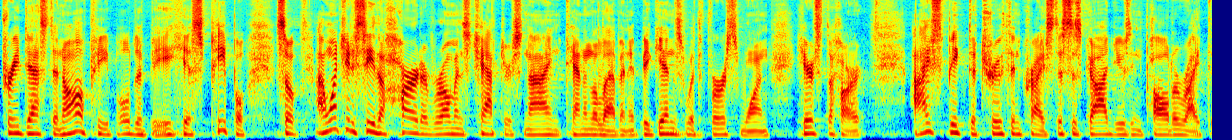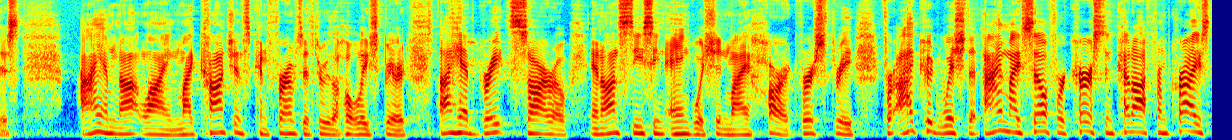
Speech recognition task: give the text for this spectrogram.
predestined all people to be his people. So I want you to see the heart of Romans chapters 9, 10, and 11. It begins with verse 1. Here's the heart I speak the truth in Christ. This is God using Paul to write this. I am not lying. My conscience confirms it through the Holy Spirit. I have great sorrow and unceasing anguish in my heart. Verse 3 For I could wish that I myself were cursed and cut off from Christ,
